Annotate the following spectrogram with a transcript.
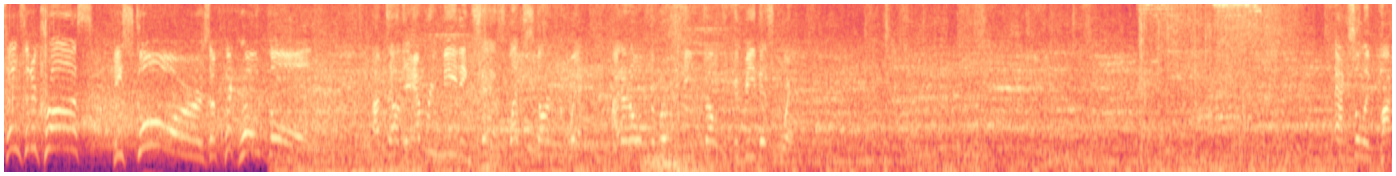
Sends it across. He scores a quick road goal. I'm telling you, every meeting says, let's start quick. I don't know if the road team felt it could be this quick. Excellent puck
